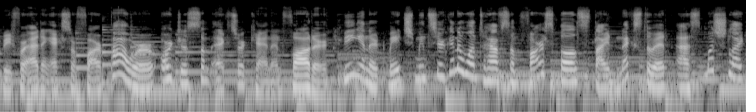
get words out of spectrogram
great for adding extra firepower or just some extra cannon fodder. Being an Earth Mage means you're gonna want to have some fire spells tied next to it as much like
